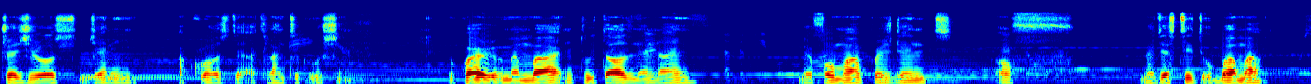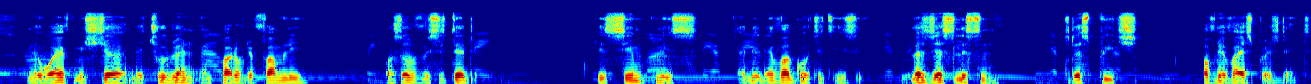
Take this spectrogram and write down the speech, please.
treacherous journey across the Atlantic Ocean. Quite remember in 2009, the former president of United States, Obama, the wife Michelle, the children, and part of the family also visited this same place and they never got it easy. Let's just listen to the speech of the vice president.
